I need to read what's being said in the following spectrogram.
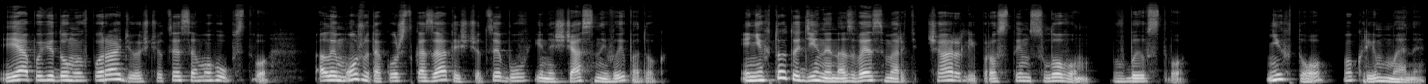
Я повідомив по радіо, що це самогубство, але можу також сказати, що це був і нещасний випадок. І ніхто тоді не назве смерть Чарлі простим словом вбивство. Ніхто, окрім мене.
